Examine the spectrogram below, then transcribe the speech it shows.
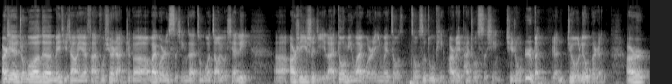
而且中国的媒体上也反复渲染，这个外国人死刑在中国早有先例。呃，二十一世纪以来，多名外国人因为走走私毒品而被判处死刑，其中日本人就有六个人。而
